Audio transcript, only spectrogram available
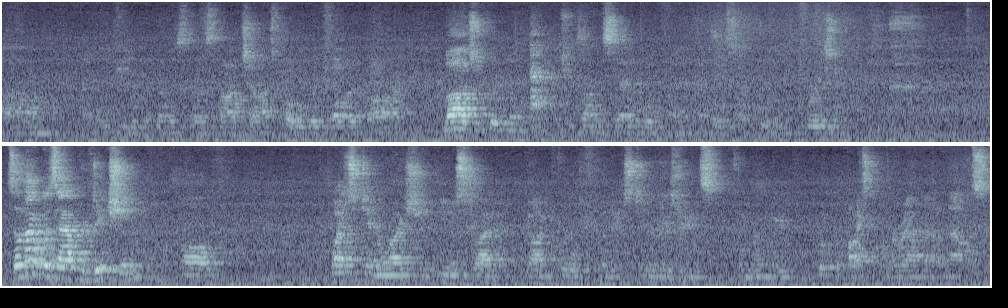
Um, and if you look at those, those bar charts, probably followed by large equipment, which was understandable, and, and also freezing. So that was our prediction of waste generation in Australia going forward for the next two years from when we put the baseline around that analysis.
